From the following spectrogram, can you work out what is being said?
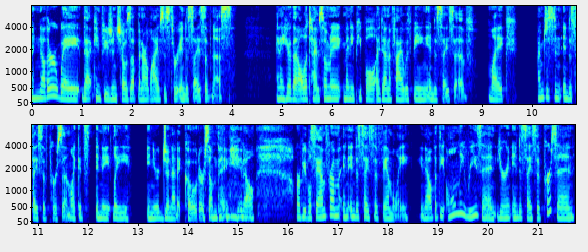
Another way that confusion shows up in our lives is through indecisiveness. And I hear that all the time. So many, many people identify with being indecisive. Like, I'm just an indecisive person. Like it's innately in your genetic code or something, you know, or people say I'm from an indecisive family, you know, but the only reason you're an indecisive person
